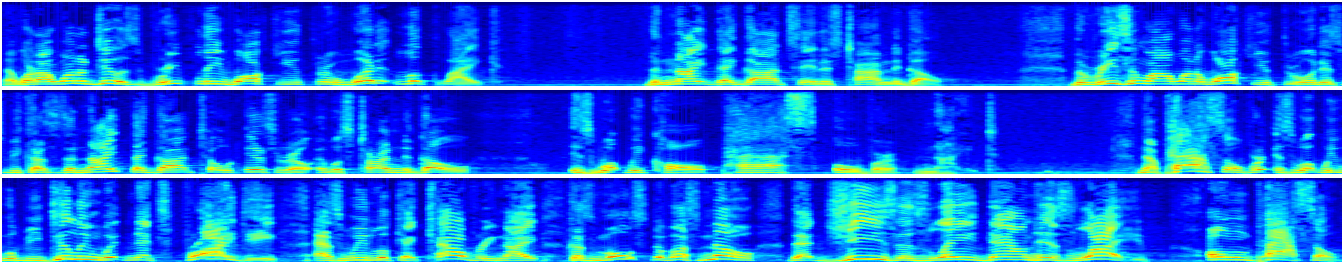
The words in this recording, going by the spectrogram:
Now, what I want to do is briefly walk you through what it looked like the night that God said it's time to go. The reason why I want to walk you through it is because the night that God told Israel it was time to go is what we call Passover night. Now, Passover is what we will be dealing with next Friday as we look at Calvary night, because most of us know that Jesus laid down his life on Passover.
